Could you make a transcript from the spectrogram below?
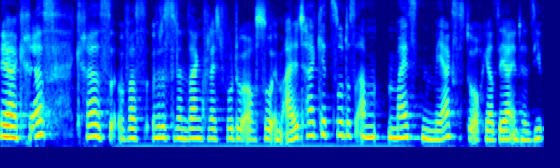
Ja, krass. Krass. Was würdest du denn sagen, vielleicht, wo du auch so im Alltag jetzt so das am meisten merkst, dass du auch ja sehr intensiv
